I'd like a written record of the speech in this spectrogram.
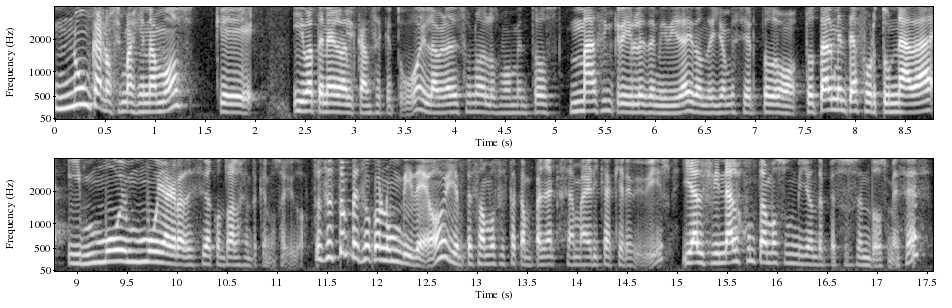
nunca nos imaginamos que iba a tener el alcance que tuvo. Y la verdad es uno de los momentos más increíbles de mi vida y donde yo me siento totalmente afortunada y muy, muy agradecida con toda la gente que nos ayudó. Entonces esto empezó con un video y empezamos esta campaña que se llama Erika quiere vivir. Y al final juntamos un millón de pesos en dos meses.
